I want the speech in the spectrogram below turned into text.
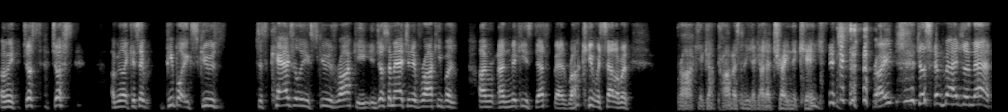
I mean, just just. I mean, like I said, people excuse just casually excuse Rocky, and just imagine if Rocky was on, on Mickey's deathbed, Rocky was sat with, Rock, you got promised me you got to train the kid, right? Just imagine that.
